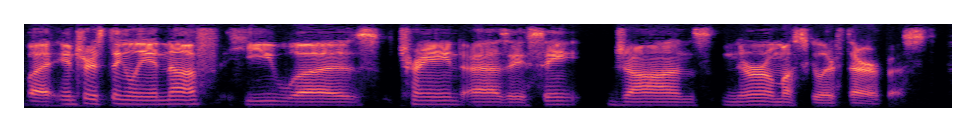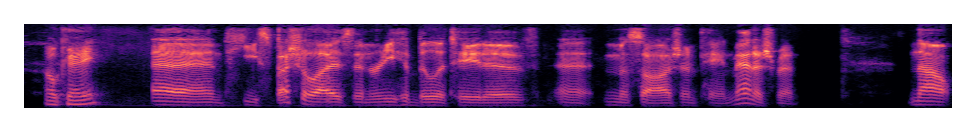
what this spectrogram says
But interestingly enough, he was trained as a St. John's neuromuscular therapist. Okay and he specialized in rehabilitative uh, massage and pain management. Now,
